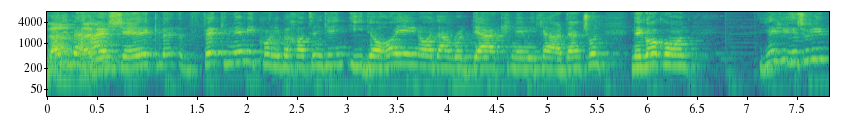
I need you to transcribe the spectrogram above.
ولی به هر شکل فکر نمی‌کنی به خاطر اینکه این ایده های این آدم رو درک نمی‌کردن. چون نگاه کن یه جوری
